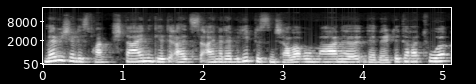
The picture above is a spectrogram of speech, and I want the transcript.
Mary Shelleys Frankenstein gilt als einer der beliebtesten Schauerromane der Weltliteratur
